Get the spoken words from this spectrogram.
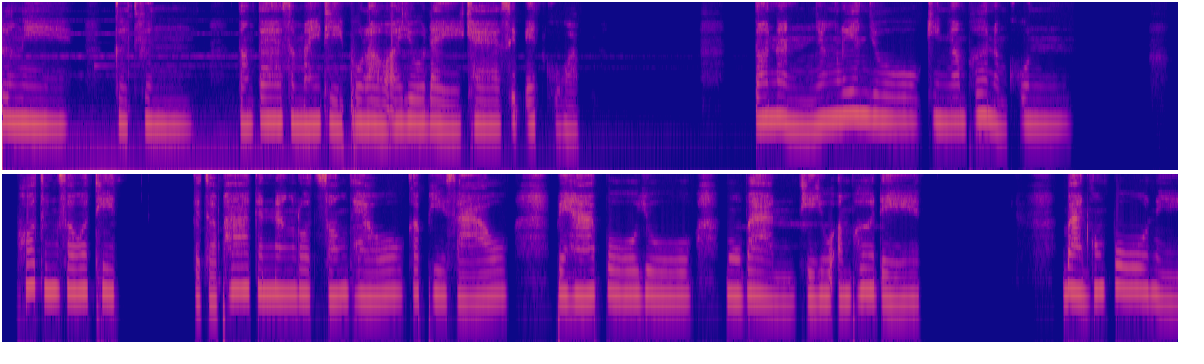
เรื่องนี้เกิดขึ้นตั้งแต่สมัยที่พวกเราอายุได้แค่11ขวบ ตอนนั้นยังเรียนอยู่กิ่งอำเภอหนำคุณพอถึงเสาร์อาทิตย์ก็จะพากันนั่งรถสองแถวกับพี่สาว ไปหาปูอยู่หมู่บ้านที่อยู่อำเภอเดชบ้านของปูนี่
